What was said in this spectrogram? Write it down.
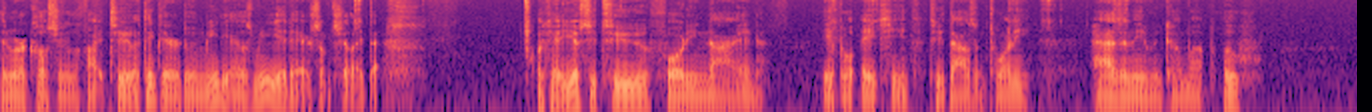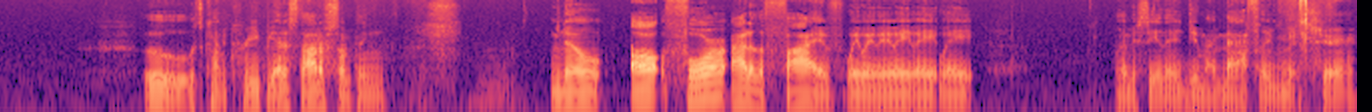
And we're closer to the fight, too. I think they were doing media. It was media day or some shit like that. Okay, UFC 249, April 18th, 2020. Hasn't even come up. Ooh. Ooh, it's kind of creepy. I just thought of something. You know, all four out of the five. Wait, wait, wait, wait, wait, wait. Let me see. Let me do my math. Let me make sure.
